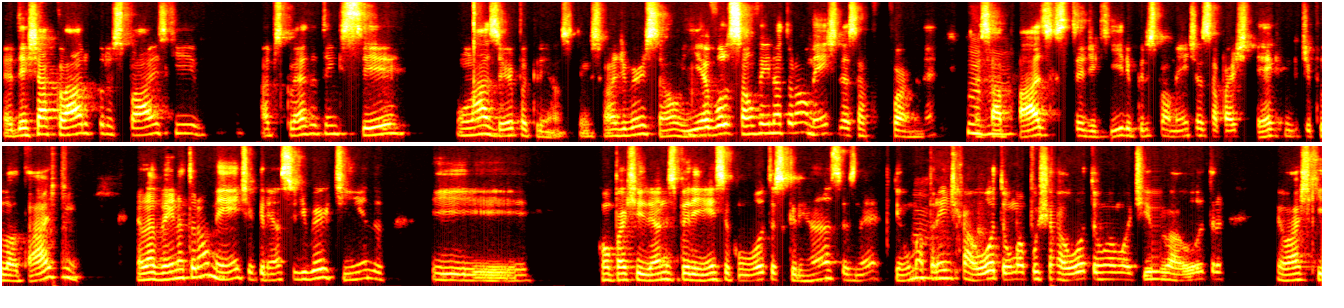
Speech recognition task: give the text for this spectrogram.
é deixar claro para os pais que a bicicleta tem que ser um lazer para a criança, tem que ser uma diversão. E a evolução vem naturalmente dessa forma, né? Uhum. Essa base que você adquire, principalmente essa parte técnica de pilotagem, ela vem naturalmente, a criança se divertindo e compartilhando experiência com outras crianças, né? Porque uma uhum. aprende com a outra, uma puxa a outra, uma motiva a outra. Eu acho que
